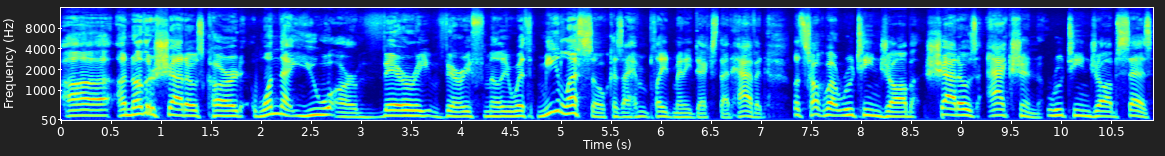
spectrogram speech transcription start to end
Uh, another Shadows card, one that you are very, very familiar with. Me less so because I haven't played many decks that have it. Let's talk about Routine Job. Shadows Action. Routine Job says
